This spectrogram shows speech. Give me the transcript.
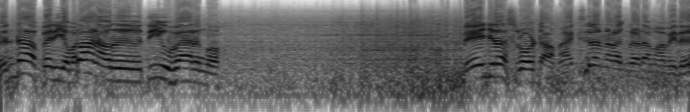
ரெண்டா பெரிய ஒரு தீவு வேறுங்கோ. டேஞ்சரஸ் ரோட்டாம் ஆக்சிடென்ட் நடக்கிற இடமாம் இது.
